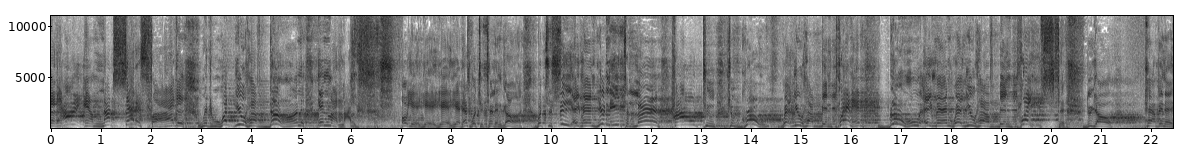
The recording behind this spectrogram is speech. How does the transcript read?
that I am not satisfied with what you have done in my life. Oh, yeah, yeah, yeah, yeah. That's what you're telling God. But you see, amen, you need to learn how to, to grow where you have been planted, bloom, amen, where you have been placed. Do y'all have any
